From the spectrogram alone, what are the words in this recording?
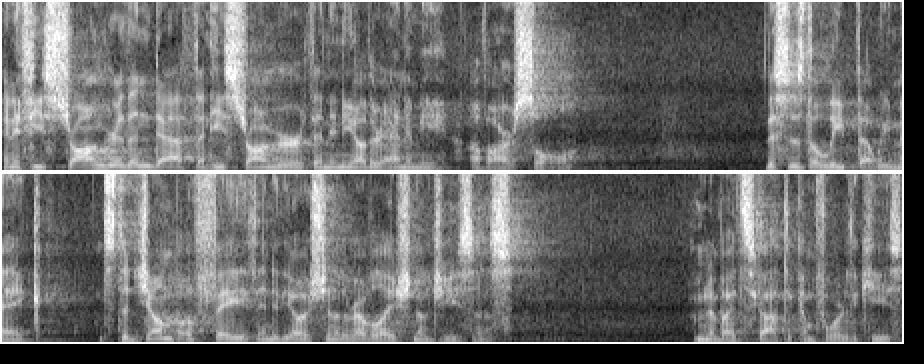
And if he's stronger than death, then he's stronger than any other enemy of our soul. This is the leap that we make. It's the jump of faith into the ocean of the revelation of Jesus. I'm going to invite Scott to come forward to the keys.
